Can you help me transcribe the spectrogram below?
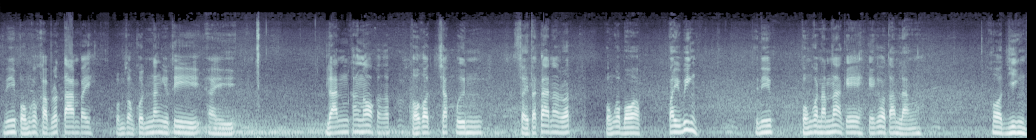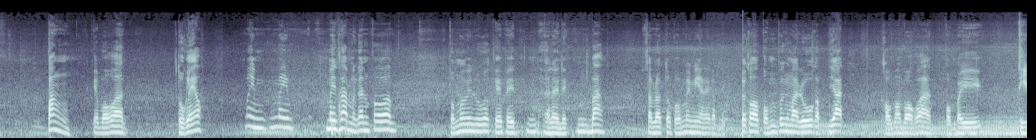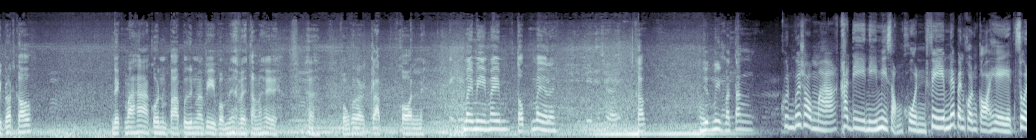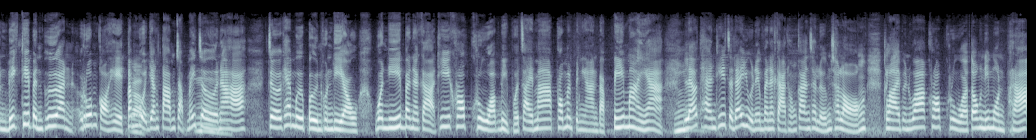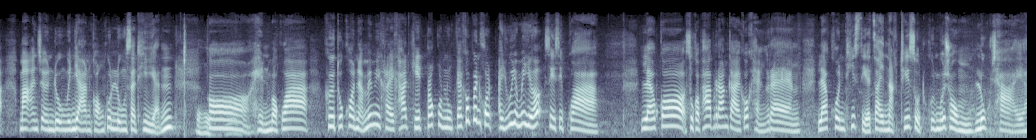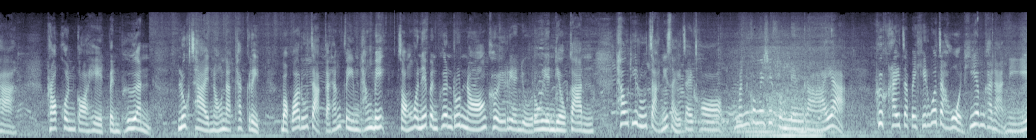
นี่ผมก็ขับรถตามไป ผมสองคนนั่งอยู่ที่ไอร้านข้างนอกครับเขาก็ชักปืนใส่ตะกร้าหน้ารถ ผมก็บอก ไปวิ่ง ทีนี้ผมก็นำหน้าแกแกก็ตามหลัง ก็ยิง ปั้งแกบอกว่าถูกแล้ว ไม่ไม่ไม่ทราบเหมือนกัน เพราะว่าผมก็ไม่รู้ว่าแกไปอะไรเด็กบ้างสำหรับตัวผมไม่มีอะไรกับเด็กแล้วก็ผมเพิ่งมารู้กับญาติเขามาบอกว่าผมไปถีบรถเขาเด็กมาห้าคนปาปืนมาพี่ผมจะไปทำให้ ผมก็กลับก่อนเลย ไม่มีไม่ตบไม่อะไร ครับยึดมีดมาตั้ง คุณผู้ชมคะคดีนี้มีสองคน ฟิล์มเนี่ยเป็นคนก่อเหตุ ส่วนบิ๊กที่เป็นเพื่อนร่วมก่อเหตุตำรวจยังตามจับไม่เจอนะคะ เจอแค่มือปืนคนเดียว วันนี้บรรยากาศที่ครอบครัวบีบหัวใจมาก เพราะมันเป็นงานแบบปีใหม่อะแล้วแทนที่จะได้อยู่ในบรรยากาศของการเฉลิมฉลอง กลายเป็นว่าครอบครัวต้องนิมนต์พระ มาอัญเชิญดวงวิญญาณของคุณลุงเสถียรโอ้โหก็เห็นบอกว่าคือทุกคนน่ะไม่มีใครคาดคิดเพราะคุณลุงแกก็เป็นคนอายุยังไม่เยอะ 40 กว่า แล้วก็สุขภาพร่างกายก็แข็งแรง และคนที่เสียใจหนักที่สุดคุณผู้ชม ลูกชายค่ะ เพราะคนก่อเหตุเป็นเพื่อน ลูกชายน้องนัทกฤษบอกว่ารู้จักกับทั้งฟิล์มทั้งบิ๊กสองคนนี้เป็นเพื่อนรุ่นน้องเคยเรียนอยู่โรงเรียนเดียวกัน เท่าที่รู้จักนิสัยใจคอ มันก็ไม่ใช่คนเลวร้ายอะ คือใครจะไปคิดว่าจะโหดเหี้ยมขนาดนี้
